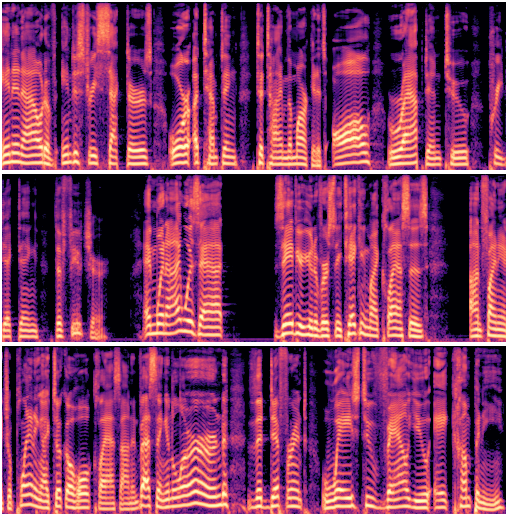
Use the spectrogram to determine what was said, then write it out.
in and out of industry sectors, or attempting to time the market. It's all wrapped into predicting the future. And when I was at Xavier University taking my classes on financial planning, I took a whole class on investing and learned the different ways to value a company.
